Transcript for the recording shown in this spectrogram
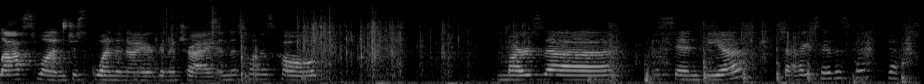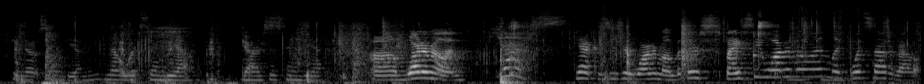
Last one, just Gwen and I are gonna try, and this one is called Marza Sandia. Is that how you say this one? Yeah. Do you know what sandia means? No, what's Sandia? Yes. Marza Sandia. Um, watermelon. Yes. Yeah, because these are watermelon, but they're spicy watermelon. Like, what's that about?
